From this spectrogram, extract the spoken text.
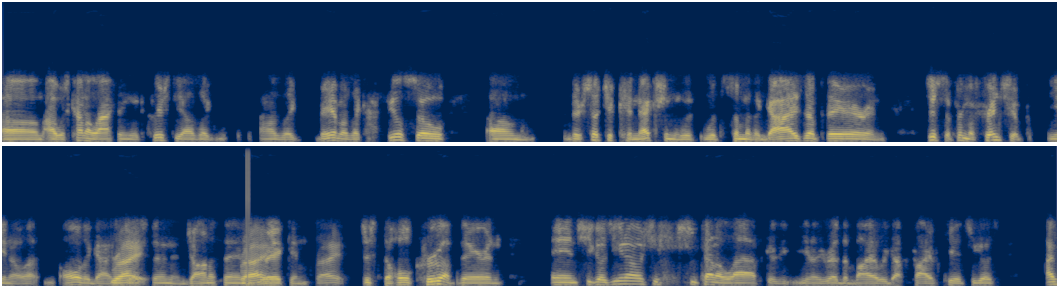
Um, I was kind of laughing with Christy. I was like, I was like, babe, I was like, I feel so. Um, there's such a connection with with some of the guys up there, and just from a friendship, you know, uh, all the guys, Right. Justin and Jonathan, Right. and Rick, and right just the whole crew up there. And and she goes, you know, she she kind of laughed because you know you read the bio. We got five kids. She goes, I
